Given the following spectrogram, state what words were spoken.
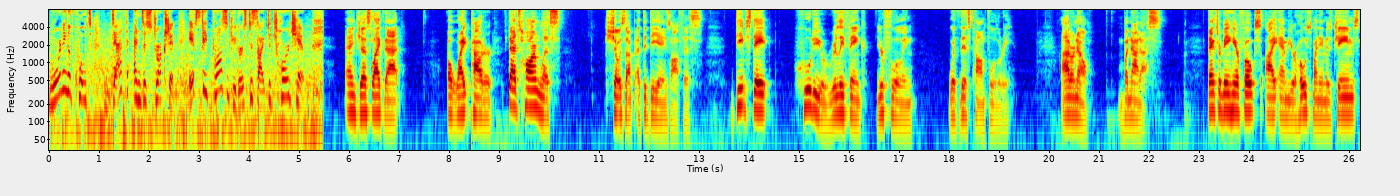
warning of, quote, death and destruction if state prosecutors decide to charge him. And just like that, a white powder that's harmless shows up at the DA's office. Deep state, who do you really think you're fooling with this tomfoolery? I don't know, but not us. Thanks for being here, folks. I am your host. My name is James,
